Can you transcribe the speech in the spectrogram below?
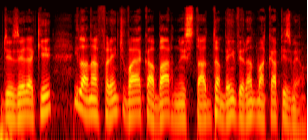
diz ele aqui, e lá na frente vai acabar no estado também virando uma capismel.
